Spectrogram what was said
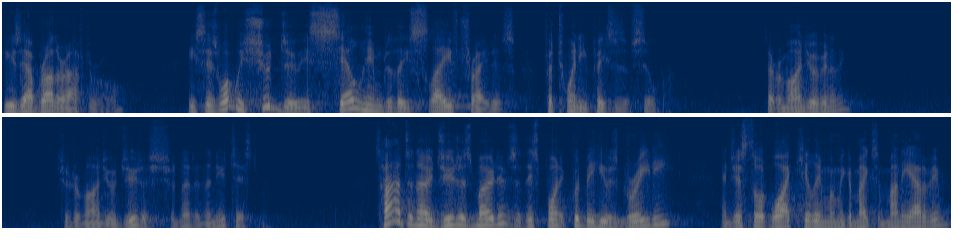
He's our brother after all. He says, What we should do is sell him to these slave traders for 20 pieces of silver. Does that remind you of anything? Should remind you of Judas, shouldn't it, in the New Testament? It's hard to know Judah's motives. At this point, it could be he was greedy and just thought, Why kill him when we can make some money out of him?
